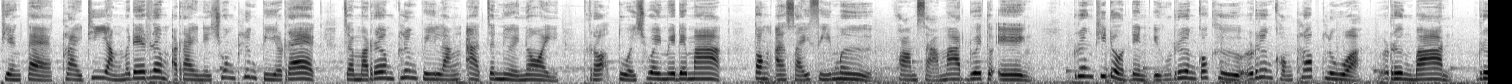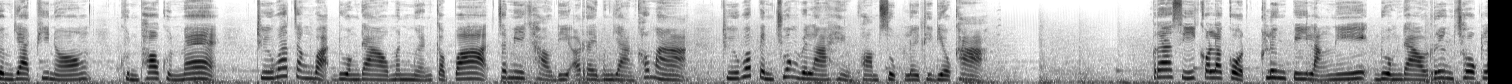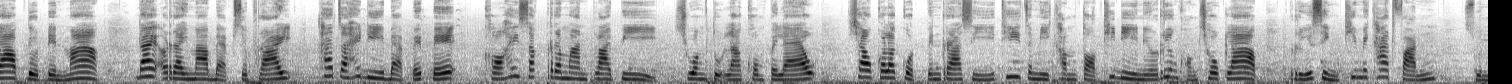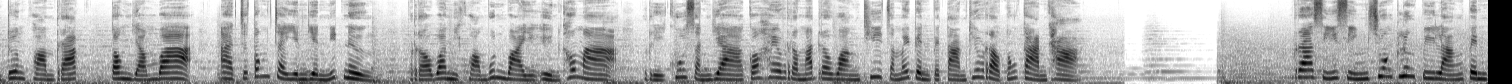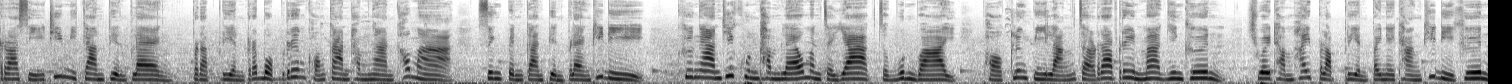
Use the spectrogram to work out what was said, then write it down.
เพียงแต่ใครที่ยังไม่ได้เริ่มอะไรในช่วงครึ่งปีแรก จะมาเริ่มครึ่งปีหลังอาจจะเหนื่อยหน่อย เพราะตัวช่วยไม่ได้มาก ต้องอาศัยฝีมือ ความสามารถด้วยตัวเองเรื่องที่โดดเด่นอีกเรื่องก็คือเรื่องของครอบครัว เรื่องบ้าน เรื่องญาติพี่น้อง คุณพ่อคุณแม่ ถือว่าจังหวะดวงดาวมันเหมือนกับว่าจะมีข่าวดีอะไรบางอย่างเข้ามา ถือว่าเป็นช่วงเวลาแห่งความสุขเลยทีเดียวค่ะ ราศีกรกฎครึ่งปีหลังนี้ ดวงดาวเรื่องโชคลาภโดดเด่นมาก ได้อะไรมาแบบเซอร์ไพรส์ถ้าจะให้ดีแบบเป๊ะๆขอให้สักประมาณปลายปี ช่วงตุลาคมไปแล้วชาวกรกฎเป็นราศีที่จะมีคำตอบที่ดีในเรื่องของโชคลาภหรือสิ่งที่ไม่คาดฝัน ส่วนเรื่องความรัก ต้องย้ำว่าอาจจะต้องใจเย็นๆนิดหนึ่ง เพราะว่ามีความวุ่นวายอย่างอื่นเข้ามา หรือคู่สัญญาก็ให้ระมัดระวังที่จะไม่เป็นไปตามที่เราต้องการค่ะ ราศีสิงห์ช่วงครึ่งปีหลังเป็นราศีที่มีการเปลี่ยนแปลง ปรับเปลี่ยนระบบเรื่องของการทำงานเข้ามา ซึ่งเป็นการเปลี่ยนแปลงที่ดีคคืองานที่คุณทำแล้วมันจะยากจะวุ่นวาย พอครึ่งปีหลังจะราบรื่นมากยิ่งขึ้น ช่วยทำให้ปรับเปลี่ยนไปในทางที่ดีขึ้น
